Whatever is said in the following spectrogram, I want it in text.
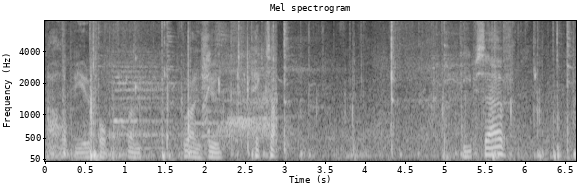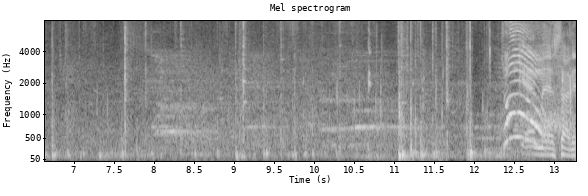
Oh, beautiful from Guangzu. Picked up. Deep serve. Again, there's that.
